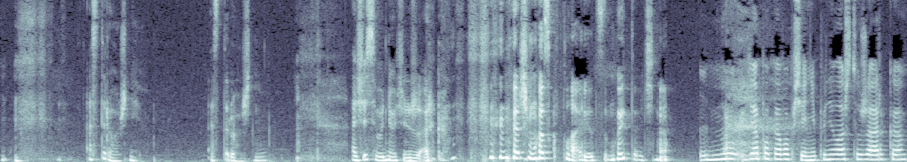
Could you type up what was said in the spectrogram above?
Осторожнее. Осторожнее. А еще сегодня очень жарко. Наш мозг плавится, мой точно. Ну, я пока вообще не поняла, что жарко.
